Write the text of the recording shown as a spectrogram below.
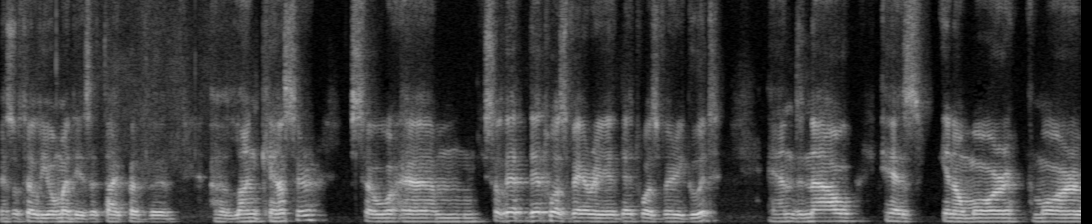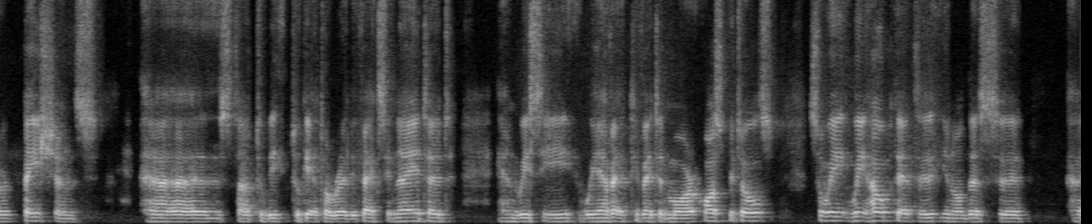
mesothelioma. There's a type of uh, uh, lung cancer so um, so that that was very that was very good and now as you know more more patients uh, start to be to get already vaccinated and we see we have activated more hospitals so we we hope that uh, you know this uh,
